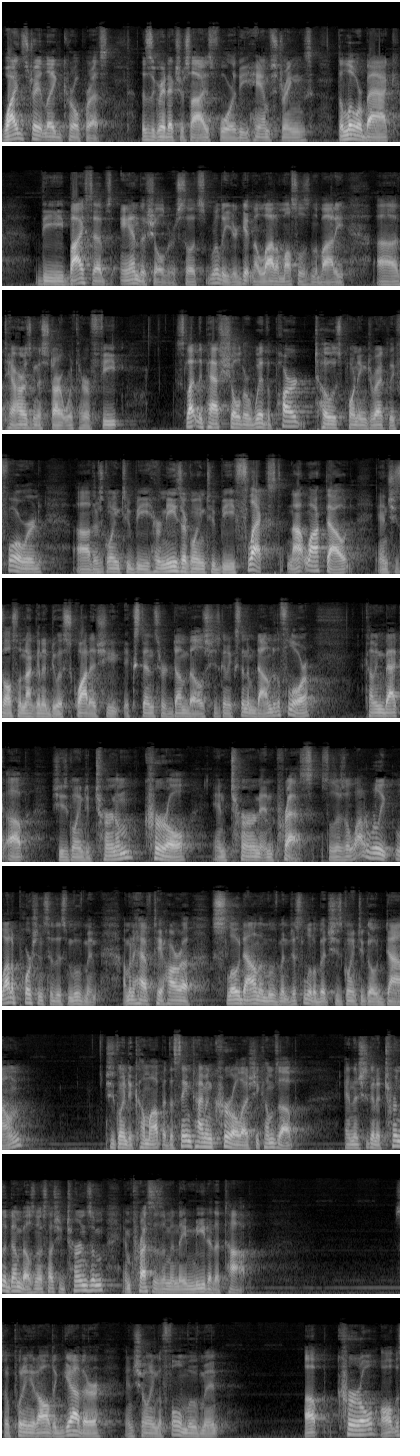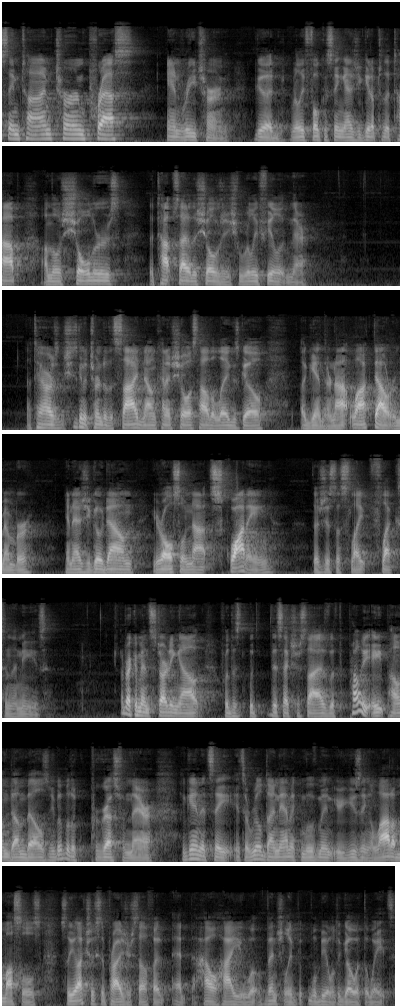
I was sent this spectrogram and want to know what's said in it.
Wide straight leg curl press. This is a great exercise for the hamstrings, the lower back, the biceps, and the shoulders. So it's really, you're getting a lot of muscles in the body. Uh, is going to start with her feet slightly past shoulder width apart, toes pointing directly forward. Uh, there's going to be, her knees are going to be flexed, not locked out, and she's also not going to do a squat as she extends her dumbbells. She's going to extend them down to the floor, coming back up. She's going to turn them, curl, and turn and press. So there's a lot of really a lot of portions to this movement. I'm going to have Tehara slow down the movement just a little bit. She's going to go down. She's going to come up at the same time and curl as she comes up, and then she's going to turn the dumbbells. Notice how she turns them and presses them, and they meet at the top. So putting it all together and showing the full movement up, curl all at the same time, turn, press, and return. Good. Really focusing as you get up to the top on those shoulders, the top side of the shoulders. You should really feel it in there. Now, Tehara, she's going to turn to the side now and kind of show us how the legs go. Again, they're not locked out, remember. And as you go down, you're also not squatting. There's just a slight flex in the knees. I'd recommend starting out for this, with this exercise with probably eight pound dumbbells and you'll be able to progress from there. Again, it's a, it's a real dynamic movement. You're using a lot of muscles, so you'll actually surprise yourself at, at how high you will eventually will be able to go with the weights.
